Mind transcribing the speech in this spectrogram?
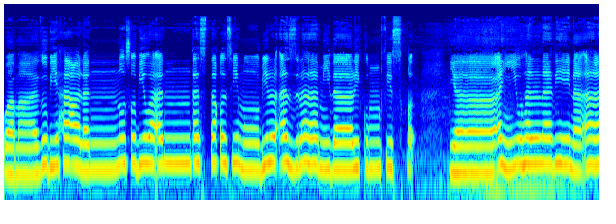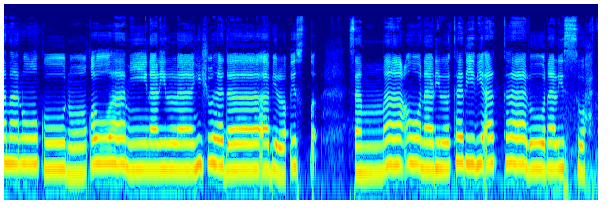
وما ذبح على النصب وأن تستقسموا بالأزلام ذلكم فسق. يا أيها الذين آمنوا كونوا قوامين لله شهداء بالقسط. سماعون للكذب أكالون للسحت.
